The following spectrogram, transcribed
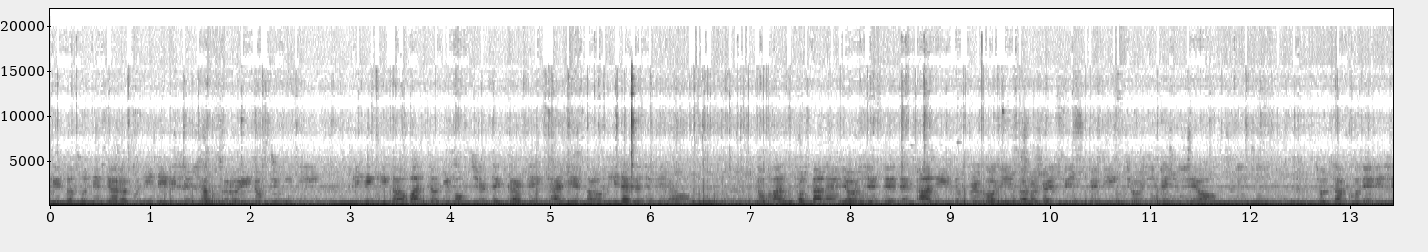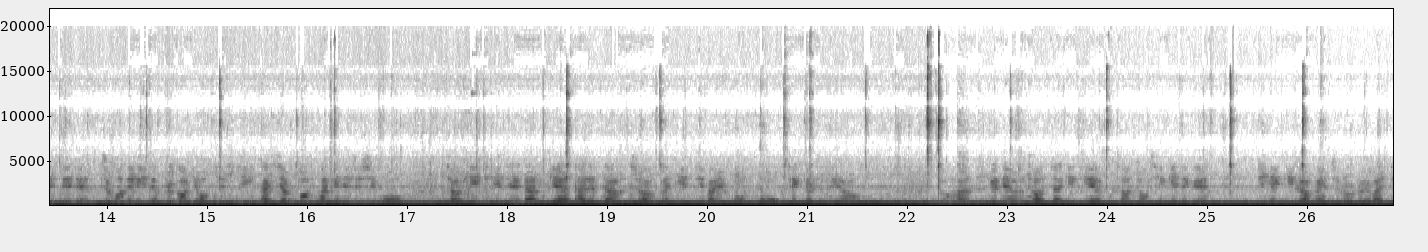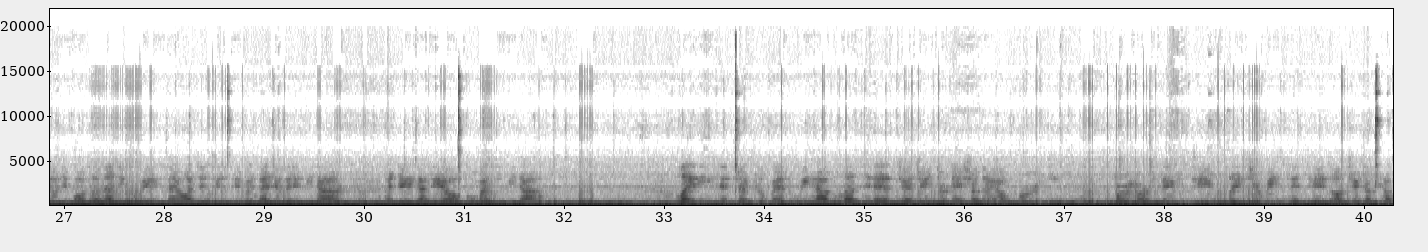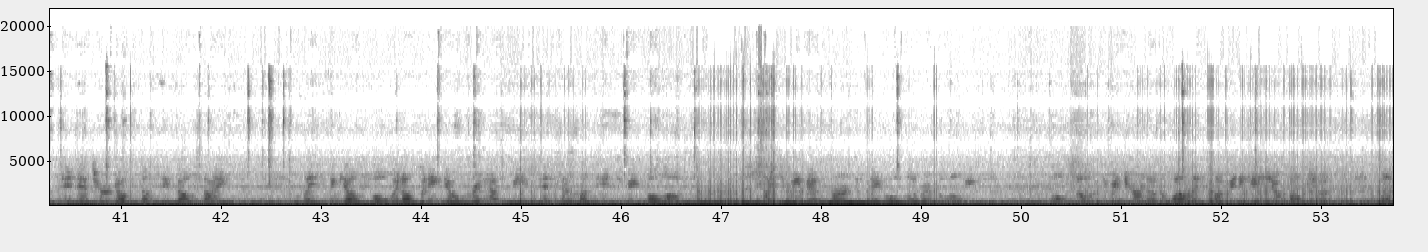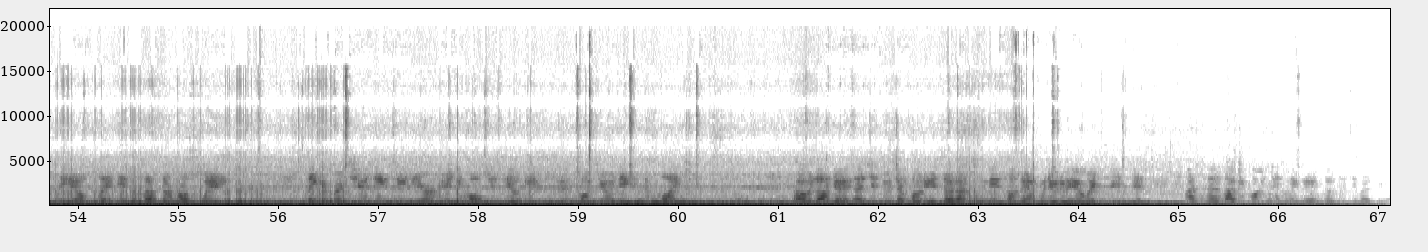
고객님께서 손님 여러분이 내리실 장소로 이동 중이니 비행기가 완전히 멈출 때까지 자리에서 기다려주세요. 또한 선반을 여실 때는 안에 있는 물건이 떨어질 수 있으니 조심해주세요. 도착 후 내리실 때는 두고 내리는 물건이 없는지 다시 한번 확인해주시고 저희 기질과 함께한 아름다운 추억은 잊지 말고 Ladies and gentlemen, we have landed at Jeju International Airport. For your safety, please remain seated until the captain has turned off the seatbelt sign. Please be careful when opening the overhead bins and the contents may fall off. Please remember to take all your belongings. Also, you will turn on the wireless communication function once the airplane is left the runway. Thank you for choosing Senior and hope to see you soon on your next flight. 아울러 여행하신 누적거리에 따라 국내선을 무료로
